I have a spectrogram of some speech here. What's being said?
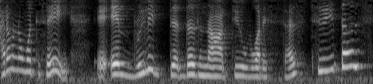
I don't know what to say. It, it really does not do what it says to it does.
